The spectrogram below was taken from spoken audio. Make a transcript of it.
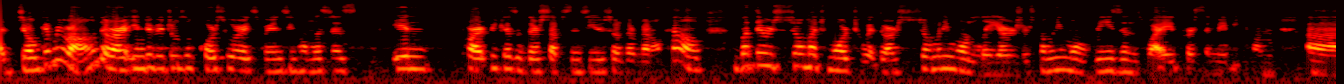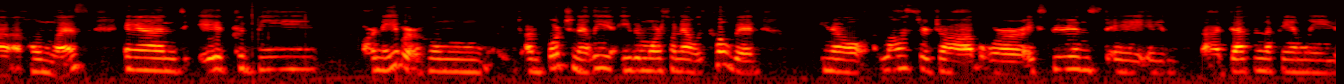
uh, don't get me wrong, there are individuals, of course, who are experiencing homelessness in part because of their substance use or their mental health, but there's so much more to it. There are so many more layers, or so many more reasons why a person may become uh, homeless. And it could be our neighbor, whom unfortunately, even more so now with COVID, you know, lost her job or experienced a, a uh, death in the family,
